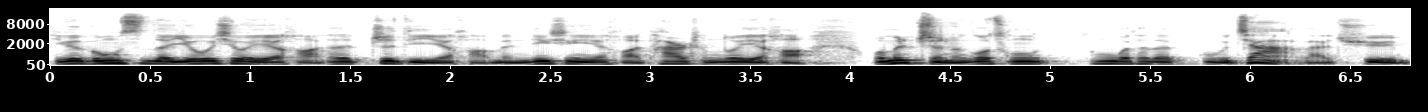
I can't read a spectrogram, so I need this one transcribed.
一个公司的优秀也好，它的质地也好，稳定性也好，踏实程度也好，我们只能够从通过它的股价来去？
